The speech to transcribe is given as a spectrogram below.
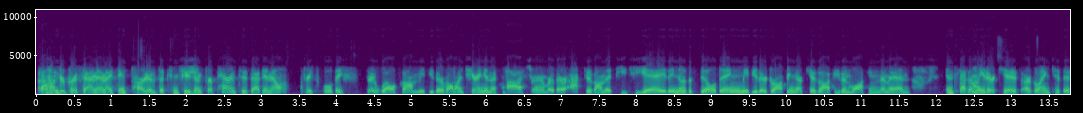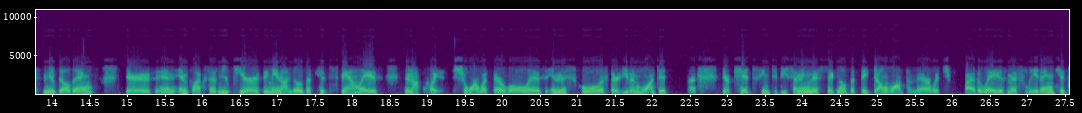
Hundred percent, and I think part of the confusion for parents is that in elementary school they feel very welcome. Maybe they're volunteering in the classroom, or they're active on the PTA. They know the building. Maybe they're dropping their kids off, even walking them in. And suddenly their kids are going to this new building. There's an influx of new peers. They may not know the kids' families. They're not quite sure what their role is in the school, if they're even wanted their kids seem to be sending this signal that they don't want them there, which, by the way, is misleading. Kids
